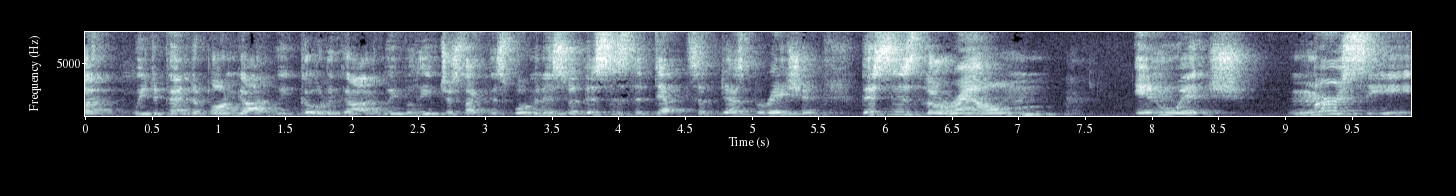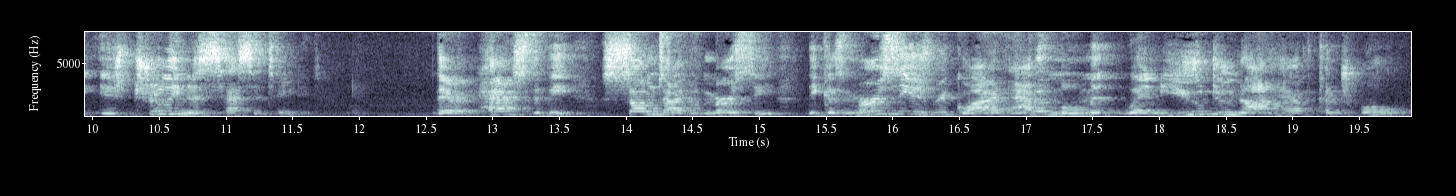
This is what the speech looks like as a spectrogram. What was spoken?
But we depend upon God, we go to God, and we believe just like this woman is. So, this is the depths of desperation. This is the realm in which mercy is truly necessitated. There has to be some type of mercy because mercy is required at a moment when you do not have control,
